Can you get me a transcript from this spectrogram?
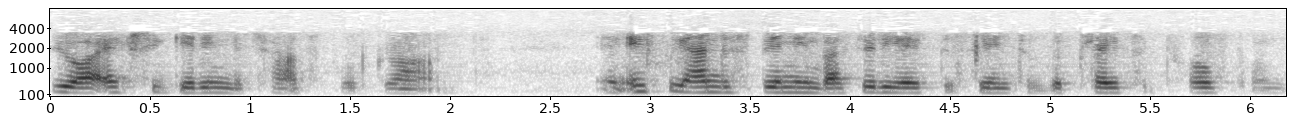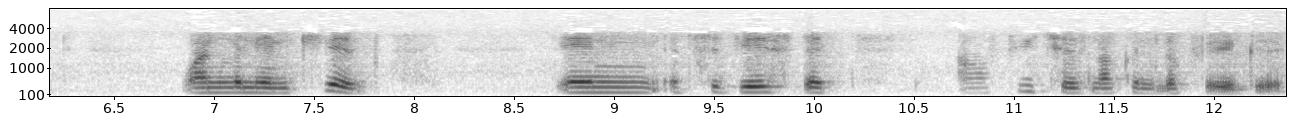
who are actually getting the child support grant. And if we're underspending by 38% of the plates of 12.1 million kids, then it suggests that our future is not going to look very good.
